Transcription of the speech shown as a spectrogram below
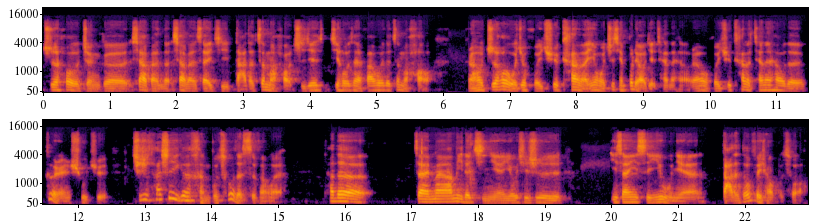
之后，整个下半的下半赛季打得这么好，直接季后赛发挥的这么好，然后之后我就回去看了，因为我之前不了解 Tannehill，然后我回去看了 Tannehill 的个人数据，其实他是一个很不错的四分卫，他的在迈阿密的几年，尤其是一三、一四、一五年打的都非常不错，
